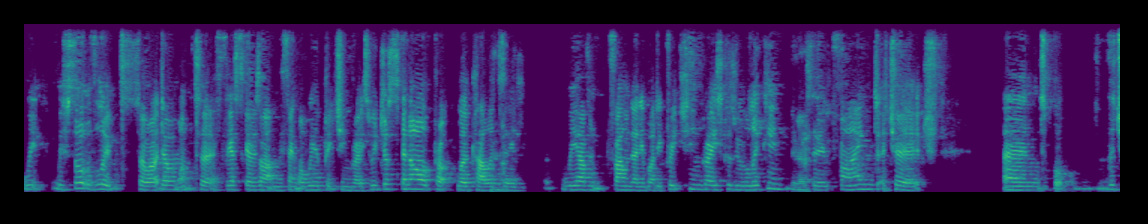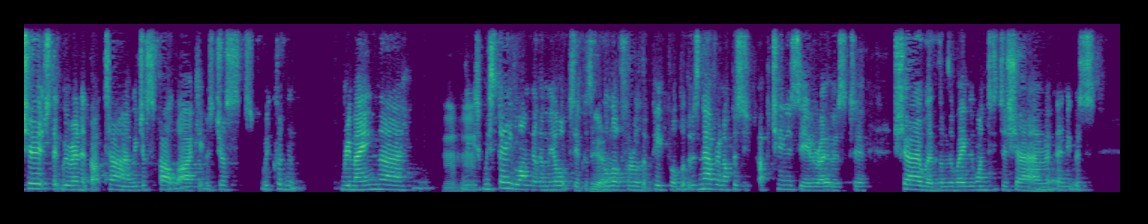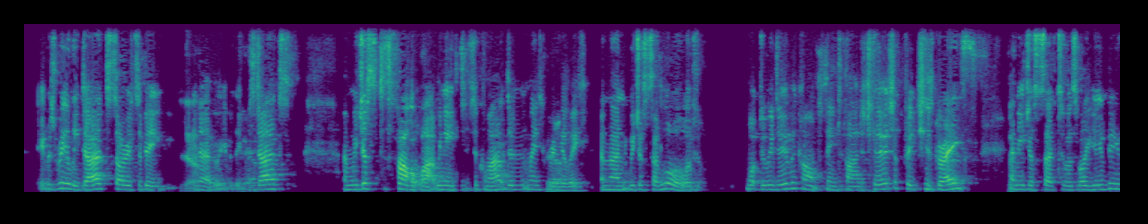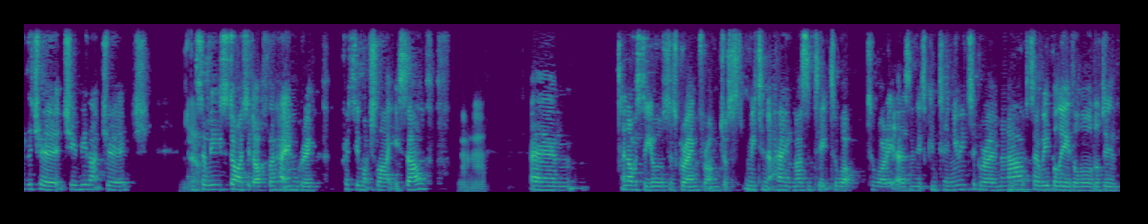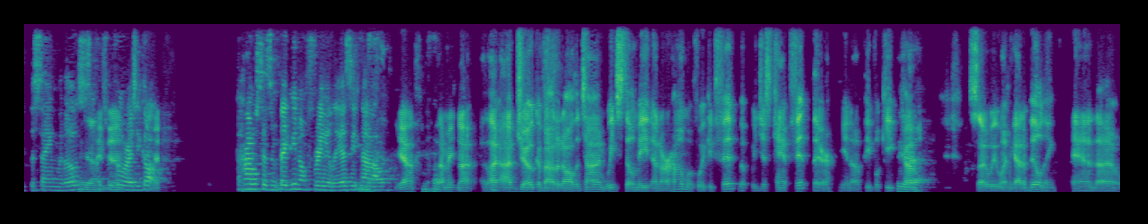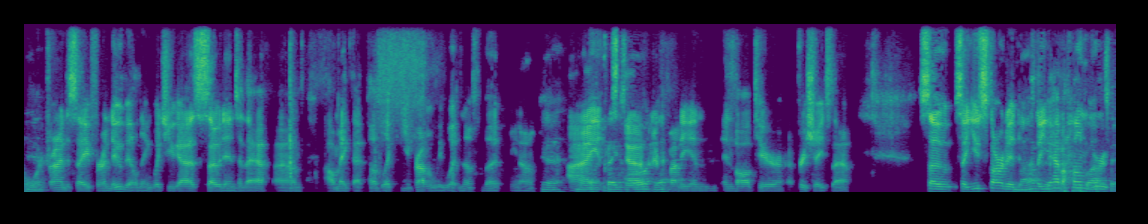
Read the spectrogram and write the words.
We, we've sort of looked, so I don't want to, if this goes out and we think, well, we're preaching grace, we just, in our pro- locality, we haven't found anybody preaching grace because we were looking Yeah. to find a church. And, but the church that we were in at that time, we just felt like it was just, we couldn't remain there. mhm. we, we stayed longer than we ought to because of Yeah. the love for other people, but there was never an oppos- opportunity arose to share with them the way we wanted to share, Mm. and it was it was really dead. Sorry to be, Yeah. you know, it, it was dead, and we just felt like we needed to come out, didn't we? Yeah. Really, and then we just said, Lord, what do we do? We can't seem to find a church that preaches grace. And he just said to us, Well, you be the church, you be that church. yeah. And so we started off a home group pretty much like yourself. hmm Um, and obviously yours has grown from just meeting at home, hasn't it, to what to what it is, and it's continuing to grow now. So we believe the Lord will do the same with us. Yeah. We've already got the house isn't big enough, really, is it now? Yeah. I mean, I, I, I joke about it all the time. We'd still meet in our home if we could fit, but we just can't fit there. You know, people keep Yeah. coming. So we went and got a building, and uh, we're trying to save for a new building, which you guys sewed into that. Um, I'll make that public. You probably wouldn't have, but you know, yeah, I and Scott Lord, and yeah. everybody in, involved here appreciates that. So, so you started. No, so you yeah, have a home group.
